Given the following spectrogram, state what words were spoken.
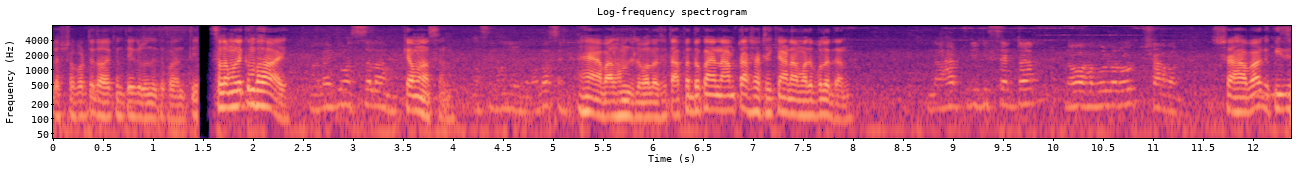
ব্যবসা করতে তারা কিন্তু এগুলো নিতে পারেন। আসসালামু আলাইকুম ভাই। কেমন আছেন? হ্যাঁ আলহামদুলিল্লাহ ভালো আছি। আপনার দোকানের নামটা আসা ঠিকানা আমাদের বলে দেন। Nahar centre road Shahbag. Shahbag PG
